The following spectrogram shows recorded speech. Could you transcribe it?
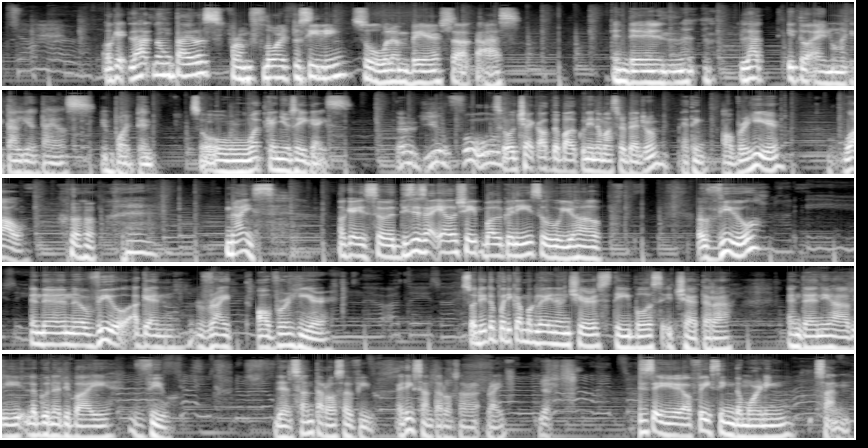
Okay, lahat ng tiles from floor to ceiling. So, walang bare sa taas. And then, lahat ito ay mga Italian tiles. Important. So, what can you say, guys? Very beautiful. So, check out the balcony na master bedroom. I think over here. Wow. nice. Okay, so this is a L-shaped balcony. So, you have a view. And then, a view again right over here. So, dito pwede ka maglagay ng chairs, tables, etc. And then, you have a Laguna de Bay view. Then, Santa Rosa view. I think Santa Rosa, right? Yes. This is a uh, facing the morning sun.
